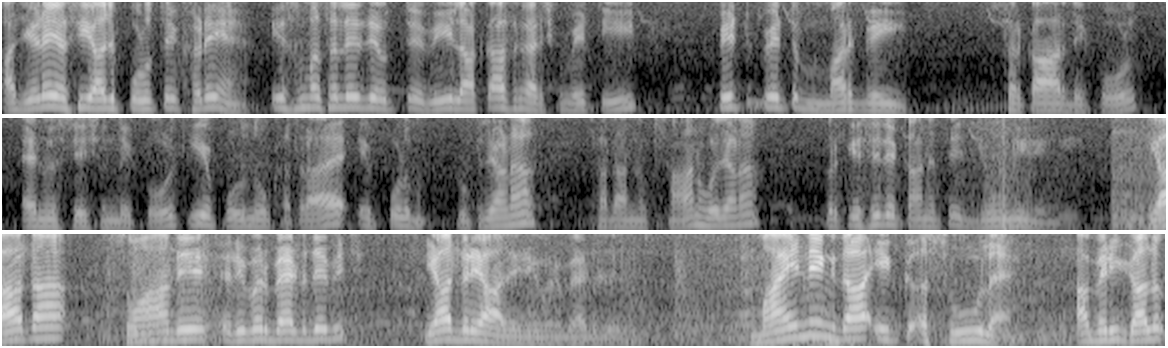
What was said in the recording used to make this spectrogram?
ਆ ਜਿਹੜੇ ਅਸੀਂ ਅੱਜ ਪੁਲ ਤੇ ਖੜੇ ਆਂ ਇਸ ਮਸਲੇ ਦੇ ਉੱਤੇ ਵੀ ਇਲਾਕਾ ਸੰਘਰਸ਼ ਕਮੇਟੀ ਪਿੱਟ ਪਿੱਟ ਮਰ ਗਈ ਸਰਕਾਰ ਦੇ ਕੋਲ, ਐਡਮਿਨਿਸਟ੍ਰੇਸ਼ਨ ਦੇ ਕੋਲ, ਕਿ ਇਹ ਪੁਲ ਨੂੰ ਖਤਰਾ ਹੈ, ਇਹ ਪੁਲ ਟੁੱਟ ਜਾਣਾ, ਸਾਡਾ ਨੁਕਸਾਨ ਹੋ ਜਾਣਾ, ਪਰ ਕਿਸੇ ਦੇ ਕੰਨ ਤੇ ਜੂੰ ਨਹੀਂ ਰਿੰਗੀ ਜਾਂ ਤਾਂ ਸਵਾਂ ਦੇ ਰਿਵਰ ਬੈੱਡ ਦੇ ਵਿੱਚ ਜਾਂ ਦਰਿਆ ਦੇ ਰਿਵਰ ਬੈੱਡ ਦੇ ਵਿੱਚ। ਮਾਈਨਿੰਗ ਦਾ ਇੱਕ ਅਸੂਲ ਹੈ। ਆ ਮੇਰੀ ਗੱਲ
